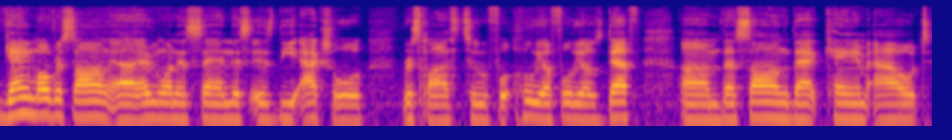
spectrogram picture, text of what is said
Game Over song. Uh, everyone is saying this is the actual response to Julio Foolio's death. Um, the song that came out,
